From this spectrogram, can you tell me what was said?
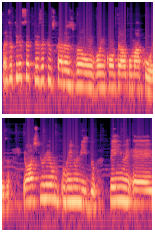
Mas eu tenho certeza que os caras vão, vão encontrar alguma coisa. Eu acho que o Reino, o Reino Unido tem é,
